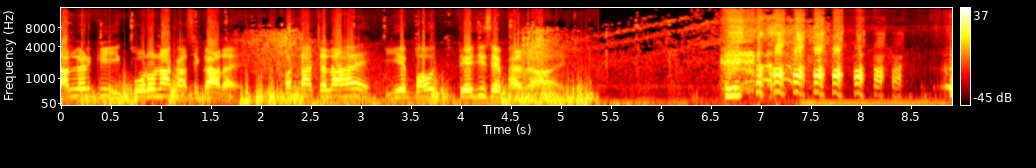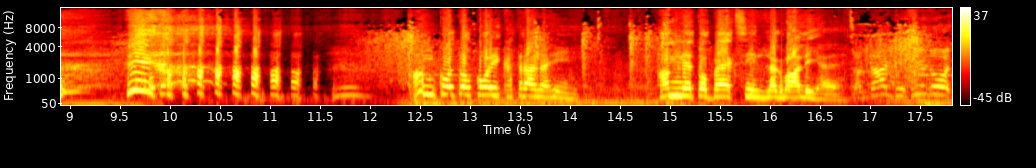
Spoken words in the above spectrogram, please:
हर लड़की कोरोना का शिकार है। पता चला है ये बहुत तेज़ी से फैल रहा है। हमको तो कोई खतरा नहीं। हमने तो वैक्सीन लगवा ली है। सरदार दूसरी डोज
